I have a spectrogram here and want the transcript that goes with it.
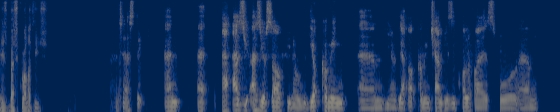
his best qualities. Fantastic, and uh, as you as yourself, you know, with the upcoming um, you know, the upcoming Champions League qualifiers for um,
